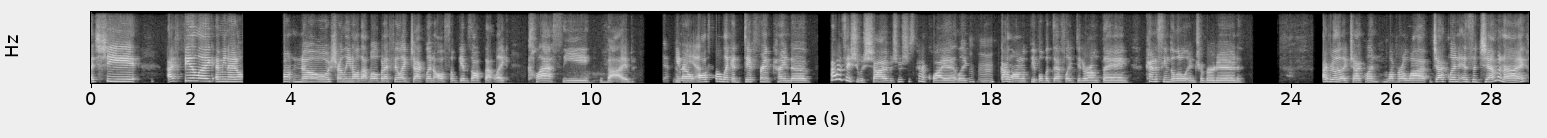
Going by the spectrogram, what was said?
Uh, She, I feel like, I mean, I don't, don't know Sharleen all that well, but I feel like Jacqueline also gives off that like classy vibe. Definitely. You know, yeah. also like a different kind of, I wouldn't say she was shy, but she was just kind of quiet, like Mhm. got along with people, but definitely did her own thing. Kind of seemed a little introverted. I really like Jacqueline. Love her a lot. Jacqueline is a Gemini.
